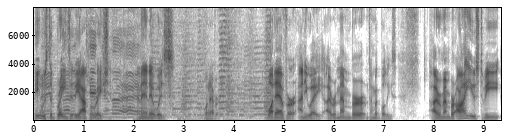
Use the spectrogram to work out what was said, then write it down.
He was the brains of the operation. And then there was whatever. Whatever. Anyway, I remember, I'm talking about bullies. I remember I used to be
